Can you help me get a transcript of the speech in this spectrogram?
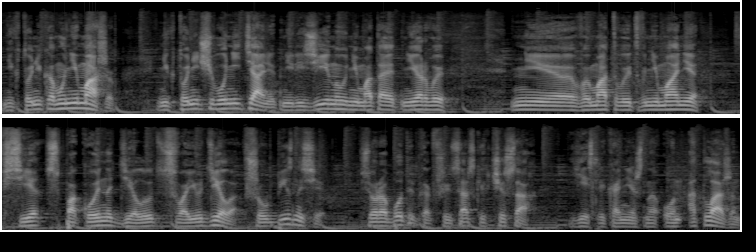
никто никому не машет, никто ничего не тянет, ни резину, не мотает нервы, не выматывает внимание. Все спокойно делают свое дело. В шоу-бизнесе все работает как в швейцарских часах, если, конечно, он отлажен.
